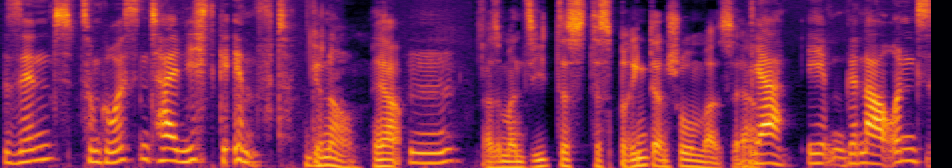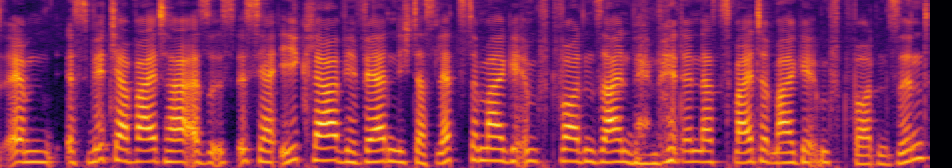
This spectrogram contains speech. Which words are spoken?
sind zum größten Teil nicht geimpft. Genau, ja. Mhm. Also man sieht, das, das bringt dann schon was. Ja, ja eben, genau. Und ähm, es wird ja weiter, also es ist ja eh klar, wir werden nicht das letzte Mal geimpft worden sein, wenn wir denn das zweite Mal geimpft worden sind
